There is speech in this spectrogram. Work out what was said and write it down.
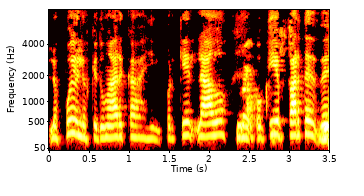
los pueblos que tú marcas y por qué lado o qué parte de...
